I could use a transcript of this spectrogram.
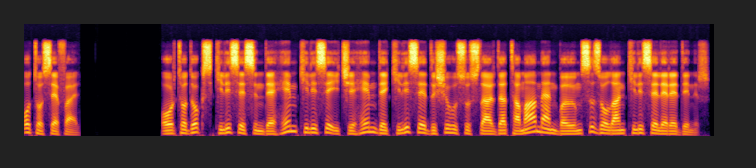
Otosefal. Ortodoks kilisesinde hem kilise içi hem de kilise dışı hususlarda tamamen bağımsız olan kiliselere denir.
